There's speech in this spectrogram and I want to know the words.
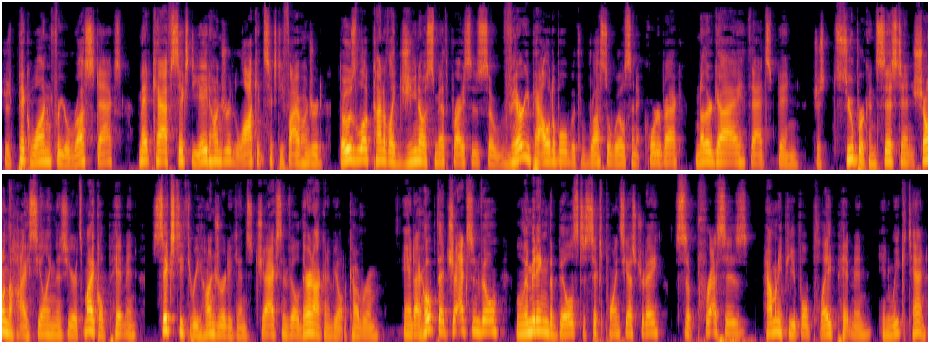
Just pick one for your Russ stacks. Metcalf 6,800, Lockett 6,500. Those look kind of like Geno Smith prices, so very palatable with Russell Wilson at quarterback. Another guy that's been just super consistent, shown the high ceiling this year. It's Michael Pittman, 6,300 against Jacksonville. They're not going to be able to cover him. And I hope that Jacksonville limiting the Bills to six points yesterday suppresses how many people play Pittman in week 10.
